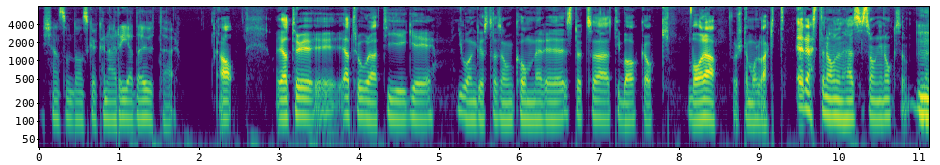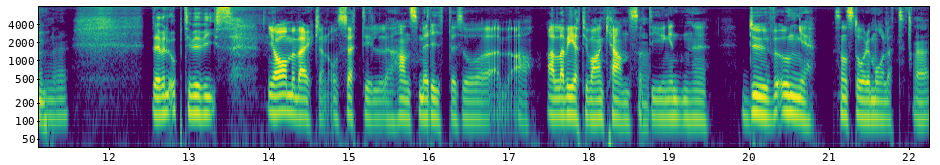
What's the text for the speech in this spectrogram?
Det känns som de ska kunna reda ut det här. Ja, och jag tror, jag tror att JG Johan Gustafsson kommer eh, studsa tillbaka och vara första målvakt resten av den här säsongen också. Mm. Men eh, det är väl upp till bevis. Ja men verkligen och sett till hans meriter så, äh, ja, alla vet ju vad han kan så Mm. att det är ju ingen eh, duvunge som står i målet. Nej.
